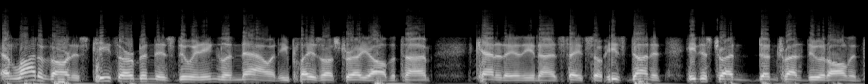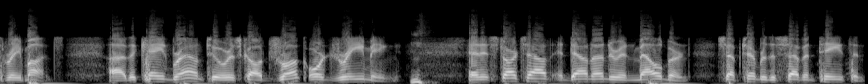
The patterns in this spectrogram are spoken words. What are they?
A lot of artists. Keith Urban is doing England now, and he plays Australia all the time, Canada and the United States. So he's done it. He just tried, doesn't try to do it all in three months. Uh, the Kane Brown tour is called Drunk or Dreaming, and it starts out down under in Melbourne, September the 17th, and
